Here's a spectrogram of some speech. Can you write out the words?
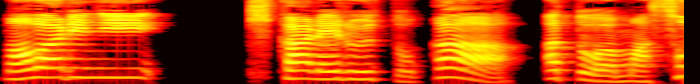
周りに聞かれるとか、あとはまあ騒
